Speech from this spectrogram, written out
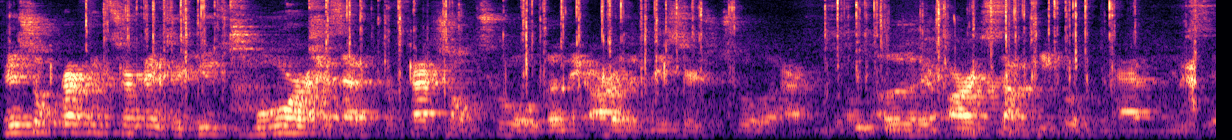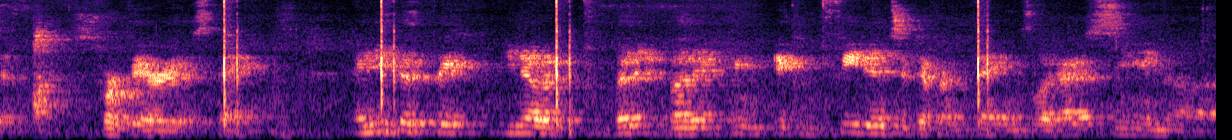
visual preference surveys are used more as a professional tool than they are as a research tool in our field. Although there are some people who have used it for various things. And you could think, you know, but it, but it can it can feed into different things. Like I've seen uh,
